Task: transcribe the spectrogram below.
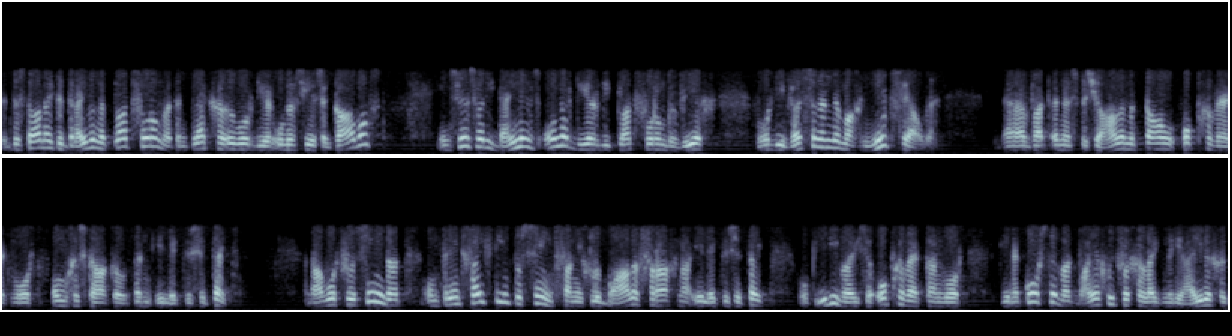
Dit bestaan uit 'n drywende platform wat in plek gehou word deur onderseese kabels en soos wat die duinings onderdeur die platform beweeg, word die wisselende magneetvelde uh, wat in 'n spesiale metaal opgewerk word omgeskakel in elektrisiteit. En daar word voorsien dat omtrent 15% van die globale vraag na elektrisiteit op hierdie wyse opgewek kan word teen 'n koste wat baie goed vergelyk met die huidige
